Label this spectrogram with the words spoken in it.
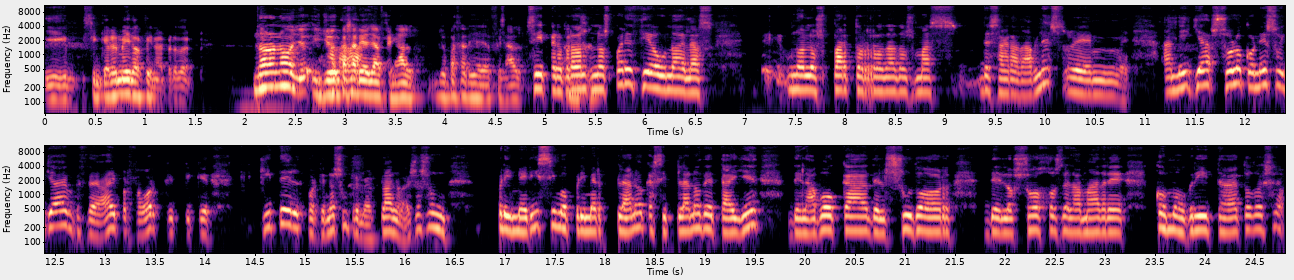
Y sin querer me he ido al final, perdón. No, no, no, yo, yo pasaría ya al final. Yo pasaría ya al final. Sí, pero perdón, ¿nos pareció una de las eh, uno de los partos rodados más desagradables. Em, a mí ya, solo con eso ya empecé, ay, por favor, que, que, quite el, porque no es un primer plano, eso es un primerísimo primer plano, casi plano detalle de la boca, del sudor, de los ojos de la madre, cómo grita, todo eso.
